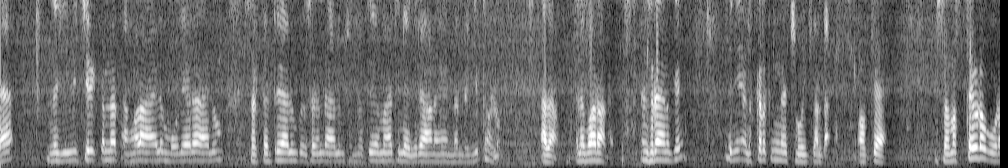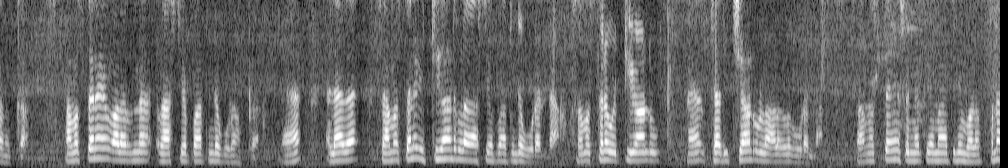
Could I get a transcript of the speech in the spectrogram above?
ഏഹ് ഇന്ന് ജീവിച്ചിരിക്കുന്ന തങ്ങളായാലും മൂലരായാലും സെക്രട്ടറി ആയാലും പ്രസിഡന്റ് ആയാലും സുന്നത്ത് ഹിമാത്തിനെതിരാണ് എന്നുണ്ടെങ്കിൽ തള്ളും. അതാണ് നിലപാടാണ്. മനസ്സിലായി എനിക്ക് ഇനി ഇടക്കിടക്ക് ഇങ്ങനെ ചോദിക്കണ്ട. ഓക്കെ സമസ്തയുടെ കൂടെ നിൽക്കുക. സമസ്തനെ വളർന്ന രാഷ്ട്രീയ പാർട്ടിന്റെ കൂടെ നിൽക്കുക. ഏഹ് അല്ലാതെ സമസ്തനെ വിറ്റുകാണ്ടുള്ള രാഷ്ട്രീയ പാർട്ടിന്റെ കൂടെ അല്ല. സമസ്തനെ ഒറ്റുകാണ്ടും ചതിച്ചാണ്ടുള്ള ആളുകളുടെ കൂടെ അല്ല. സമസ്തയും സുന്നത്തിയമാനത്തിനും വളർത്തുന്ന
